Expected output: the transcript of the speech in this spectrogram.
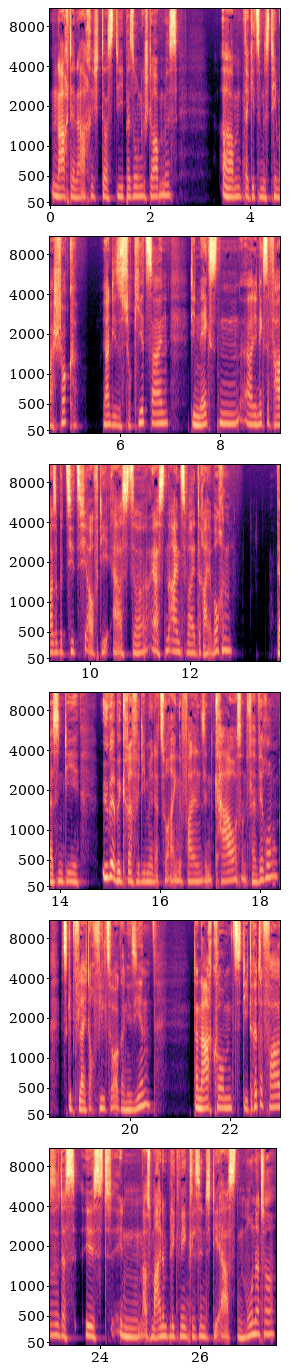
nach der Nachricht, dass die Person gestorben ist. Ähm, da geht es um das Thema Schock, ja, dieses Schockiertsein. Die, nächsten, äh, die nächste Phase bezieht sich auf die erste, ersten ein, zwei, drei Wochen. Da sind die Überbegriffe, die mir dazu eingefallen sind, Chaos und Verwirrung. Es gibt vielleicht auch viel zu organisieren. Danach kommt die dritte Phase, das ist in, aus meinem Blickwinkel sind die ersten Monate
